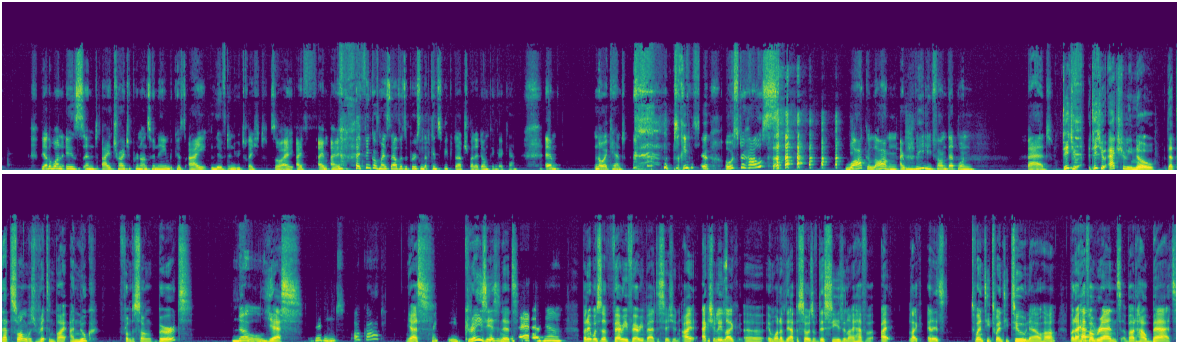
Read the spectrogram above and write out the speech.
The other one is, and I try to pronounce her name because I lived in Utrecht, so I I I I, I think of myself as a person that can speak Dutch, but I don't think I can. Um, no, I can't. Trijntje Oosterhuis. Walk along. I really found that one bad. Did you did you actually know that that song was written by Anouk from the song Birds? No, Yes. didn't. Oh God, Yes. crazy. Crazy, isn't it? Yeah, yeah. But it was a very, very bad decision. I actually like uh, in one of the episodes of this season, I have a I like, and it's 2022 now, huh? But I have a rant about how bad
